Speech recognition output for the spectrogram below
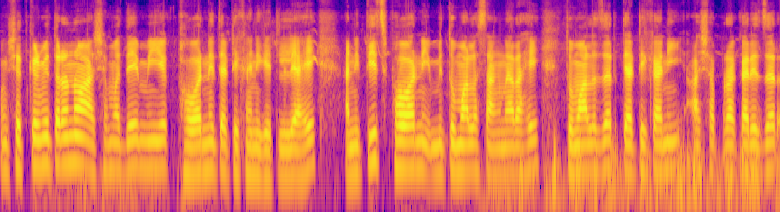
मग शेतकरी मित्रांनो अशामध्ये मी एक फवारणी त्या ठिकाणी घेतलेली आहे आणि तीच फवारणी मी तुम्हाला सांगणार आहे. तुम्हाला जर त्या ठिकाणी अशा प्रकारे जर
